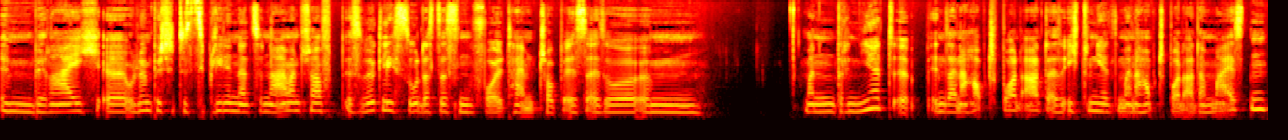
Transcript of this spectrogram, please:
im Bereich äh, olympische Disziplinen Nationalmannschaft ist wirklich so, dass das ein Volltime-Job ist. Also ähm, man trainiert äh, in seiner Hauptsportart, also ich trainiere in meiner Hauptsportart am meisten.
